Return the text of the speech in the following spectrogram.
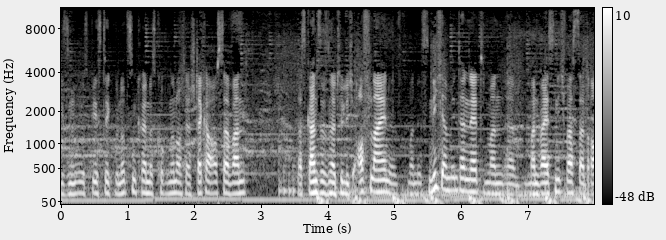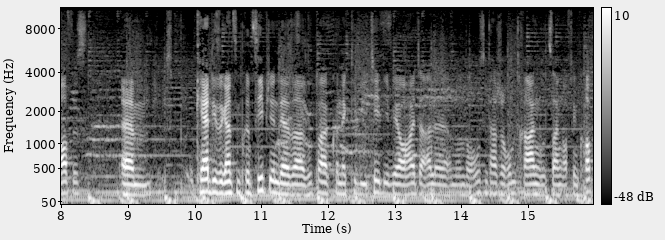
diesen USB-Stick benutzen können. Es guckt nur noch der Stecker aus der Wand. Das Ganze ist natürlich offline. Man ist nicht am Internet. Man, äh, man weiß nicht, was da drauf ist. Ähm, kehrt diese ganzen Prinzipien der Superkonnektivität, die wir heute alle in unserer Hosentasche rumtragen, sozusagen auf den Kopf.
